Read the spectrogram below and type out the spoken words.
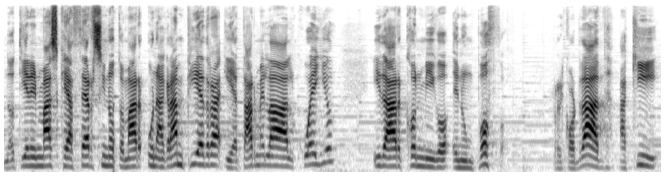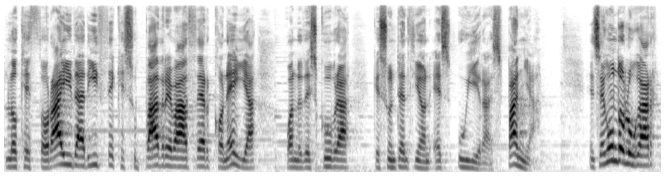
No tienen más que hacer sino tomar una gran piedra y atármela al cuello y dar conmigo en un pozo. Recordad aquí lo que Zoraida dice que su padre va a hacer con ella cuando descubra que su intención es huir a España. En segundo lugar,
